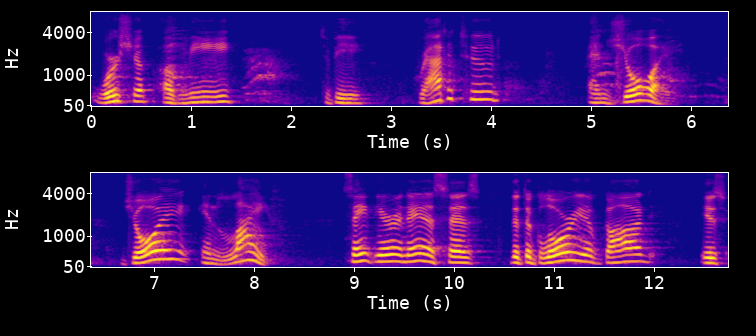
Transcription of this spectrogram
worship of me to be gratitude and joy. Joy in life. St. Irenaeus says that the glory of God is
